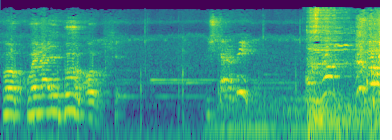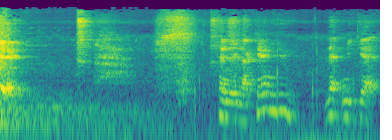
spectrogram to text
Book, where are you, Book? Oh shit. You scared me. Okay. Can you let me get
